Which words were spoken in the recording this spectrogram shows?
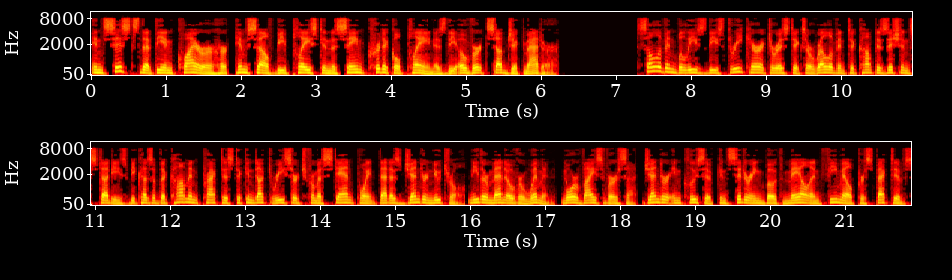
insists that the inquirer her, himself be placed in the same critical plane as the overt subject matter. Sullivan believes these three characteristics are relevant to composition studies because of the common practice to conduct research from a standpoint that is gender-neutral neither men over women, nor vice versa, gender-inclusive considering both male and female perspectives,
